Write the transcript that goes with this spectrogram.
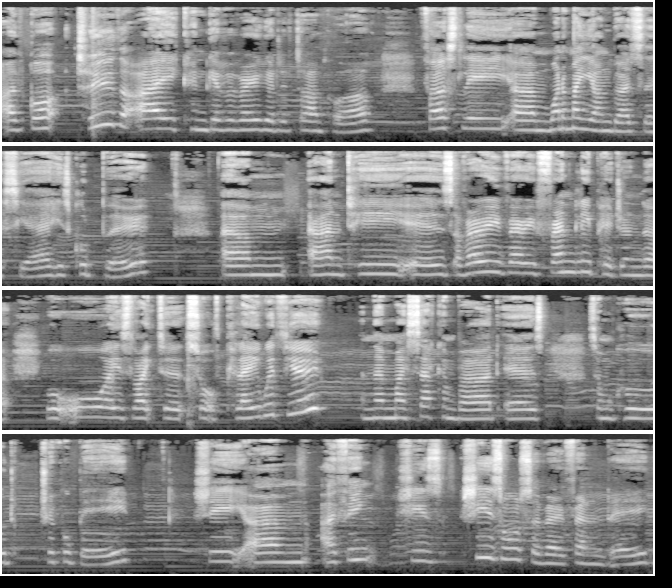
I've got two that I can give a very good example of. Firstly, um, one of my young birds this year, he's called Boo. Um, and he is a very, very friendly pigeon that will always like to sort of play with you. And then my second bird is someone called Triple B. She, um, I think she's she's also very friendly.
